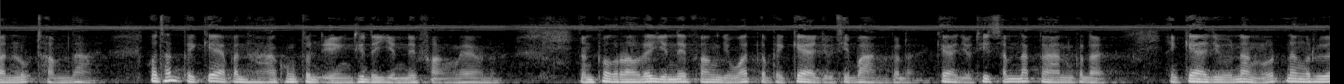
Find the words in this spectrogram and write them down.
บรรลุธรรมได้ เพราะท่านไปแก้ปัญหาของตนเองที่ได้ยินได้ฟังแล้วนะนั้นพวกเราได้ยินได้ฟังอยู่วัดก็ไปแก้อยู่ที่บ้านก็ได้ แก้อยู่ที่สำนักงานก็ได้ให้แก้อยู่นั่งรถนั่งเรือ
